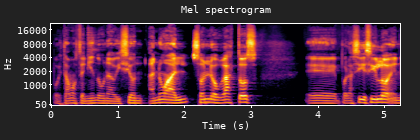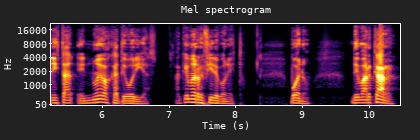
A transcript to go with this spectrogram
porque estamos teniendo una visión anual, son los gastos, eh, por así decirlo, en, en nuevas categorías. ¿A qué me refiero con esto? Bueno, de marcar,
